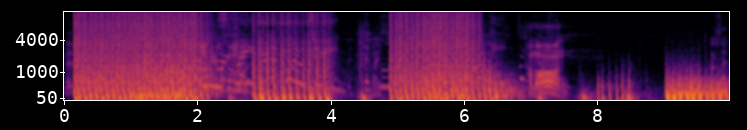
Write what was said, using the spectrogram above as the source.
Mid. Enemies ahead! The blue team! The Nice. blue team! Come on. Left side?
